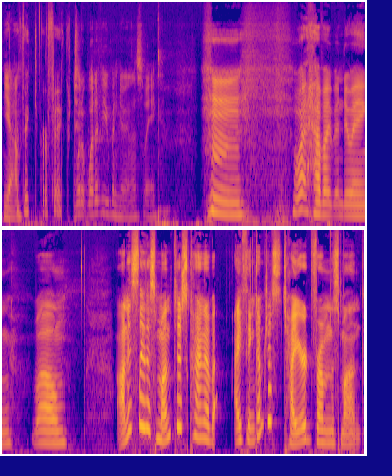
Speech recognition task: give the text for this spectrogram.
Yeah. Perfect. Perfect. What What have you been doing this week? Hmm. What have I been doing? Well, honestly, this month just kind of. I think I'm just tired from this month.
